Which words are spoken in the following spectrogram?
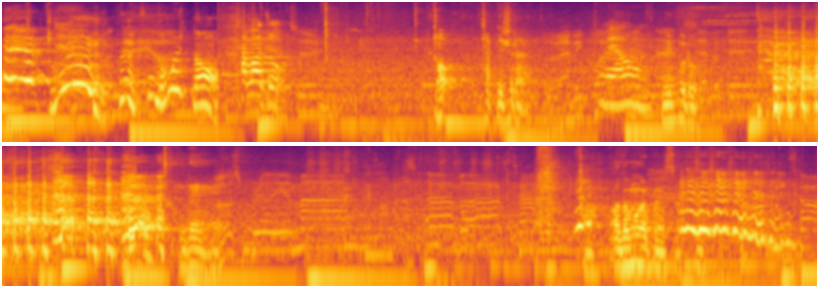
거예요 음 근데 좀 너무 맛있다 잡아줘. 어? 잡기 싫어요 왜요? 일부러 네 어, 어 넘어갈 뻔했어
